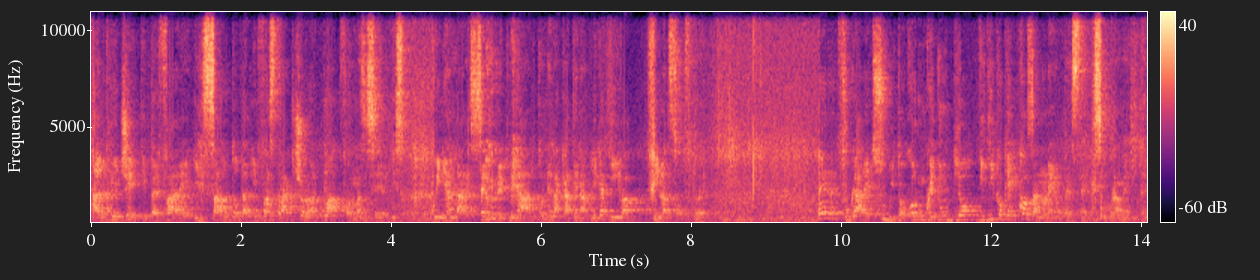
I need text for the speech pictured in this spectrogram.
altri oggetti per fare il salto dall'infrastructure al platform as a service, quindi andare sempre più in alto nella catena applicativa fino al software. Fugare subito qualunque dubbio, vi dico che cosa non è OpenStack sicuramente.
